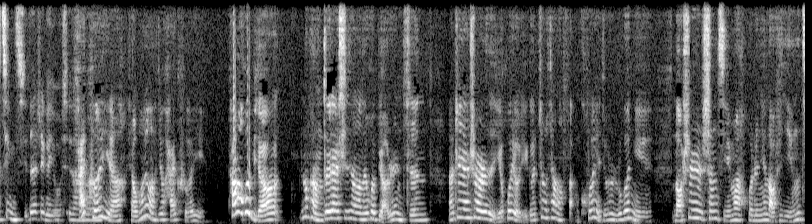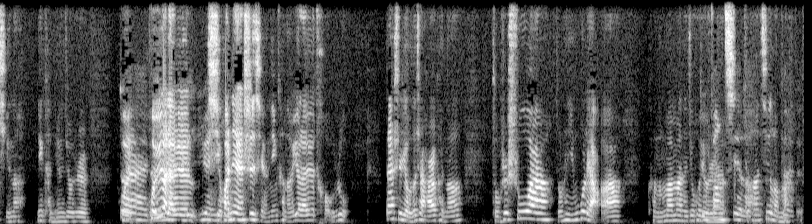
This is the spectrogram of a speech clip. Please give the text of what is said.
晋级的这个游戏还可以啊，小朋友就还可以，他们会比较，那可能对待事情呢就会比较认真，然后这件事儿也会有一个正向的反馈，就是如果你。老是升级嘛，或者你老是赢棋呢，你肯定就是会会越来越喜欢这件事情，你可能越来越投入。但是有的小孩可能总是输啊，总是赢不了啊，可能慢慢的就会有人放弃了，就放弃了嘛，对对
